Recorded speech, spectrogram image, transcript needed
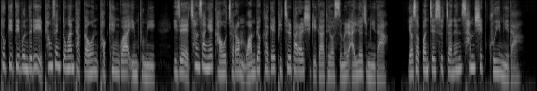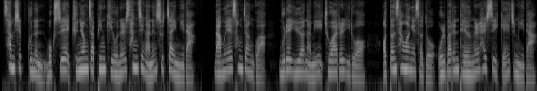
토끼띠 분들이 평생 동안 닦아온 덕행과 인품이 이제 천상의 가호처럼 완벽하게 빛을 발할 시기가 되었음을 알려줍니다. 여섯 번째 숫자는 39입니다. 39는 목수의 균형 잡힌 기운을 상징하는 숫자입니다. 나무의 성장과 물의 유연함이 조화를 이루어 어떤 상황에서도 올바른 대응을 할 수 있게 해줍니다.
